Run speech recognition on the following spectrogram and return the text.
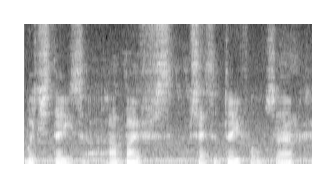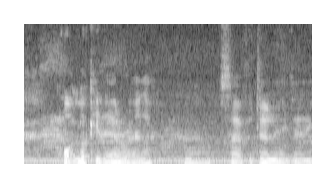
which these are both set at default, so quite lucky there really. Uh, so if I do need any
